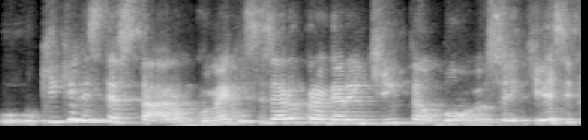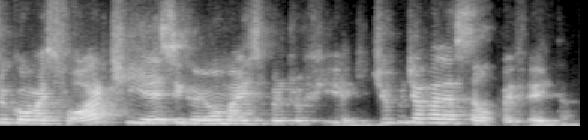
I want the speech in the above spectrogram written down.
O, o que, que eles testaram? Como é que eles fizeram para garantir, então? Bom, eu sei que esse ficou mais forte e esse ganhou mais hipertrofia. Que tipo de avaliação foi feita?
